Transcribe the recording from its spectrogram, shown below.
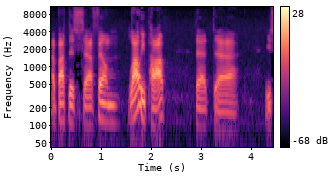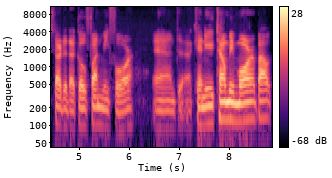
about this uh, film Lollipop that uh, you started a GoFundMe for, and uh, can you tell me more about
